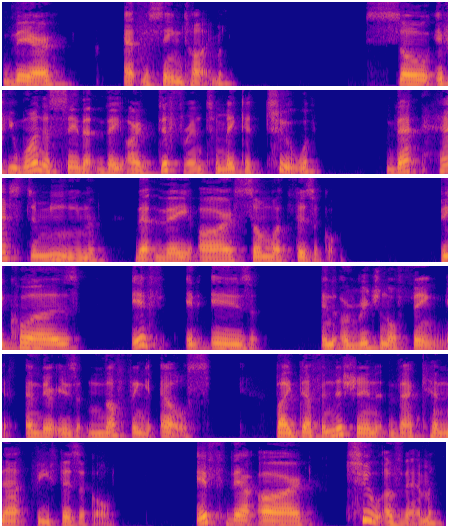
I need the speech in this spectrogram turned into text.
there at the same time. So if you want to say that they are different to make it two, that has to mean that they are somewhat physical. Because if it is an original thing and there is nothing else, by definition, that cannot be physical. If there are two of them,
